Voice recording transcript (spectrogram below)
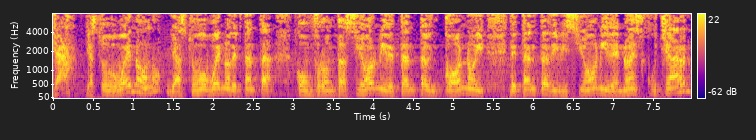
ya, ya estuvo bueno, ¿no? Ya estuvo bueno de tanta confrontación y de tanto encono y de tanta división y de no escuchar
